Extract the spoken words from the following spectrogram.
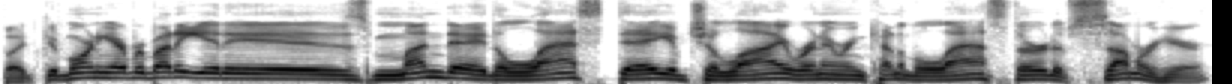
But good morning, everybody. It is Monday, the last day of July. We're entering kind of the last third of summer here.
